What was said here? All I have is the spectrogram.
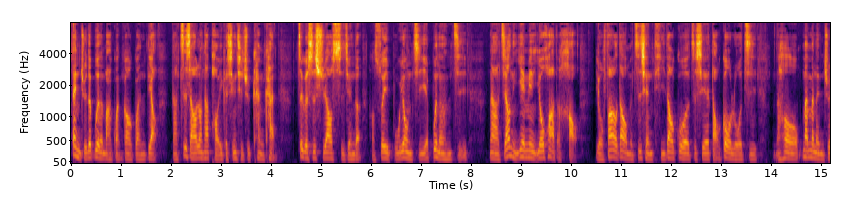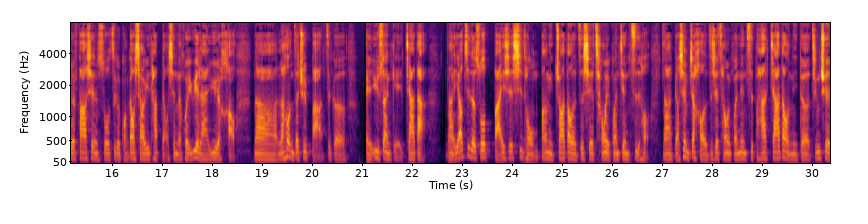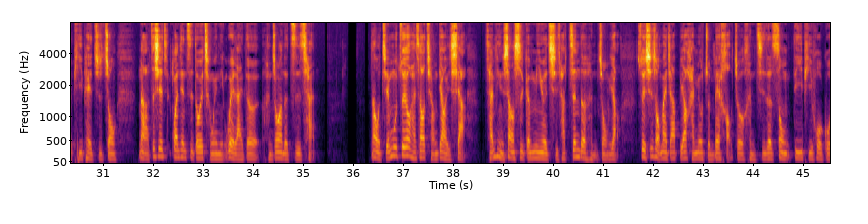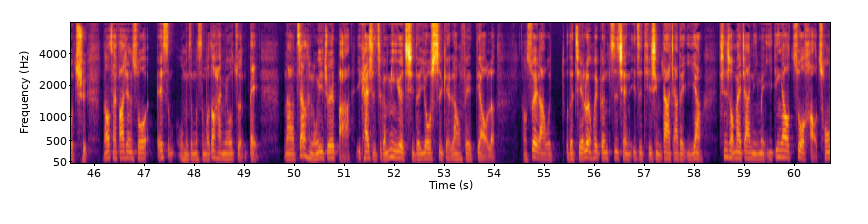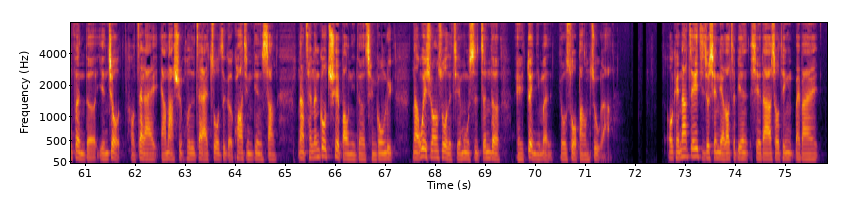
但你绝对不能把广告关掉，那至少要让他跑一个星期去看看，这个是需要时间的所以不用急也不能急。那只要你页面优化的好，有 follow 到我们之前提到过这些导购逻辑，然后慢慢的你就会发现说这个广告效益它表现的会越来越好。那然后你再去把这个诶预算给加大。那也要记得说，把一些系统帮你抓到的这些长尾关键字哈，那表现比较好的这些长尾关键字，把它加到你的精确匹配之中。那这些关键字都会成为你未来的很重要的资产。那我节目最后还是要强调一下，产品上市跟蜜月期它真的很重要，所以新手卖家不要还没有准备好就很急的送第一批货过去，然后才发现说，诶，什我们怎么什么都还没有准备。那这样很容易就会把一开始这个蜜月期的优势给浪费掉了，好，所以啦，我我的结论会跟之前一直提醒大家的一样，新手卖家你们一定要做好充分的研究，好再来亚马逊或者再来做这个跨境电商，那才能够确保你的成功率。那我也希望说我的节目是真的，诶，对你们有所帮助啦。OK，那这一集就先聊到这边，谢谢大家收听，拜拜。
